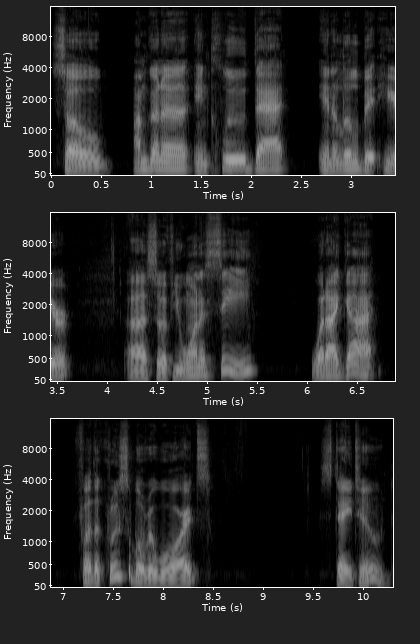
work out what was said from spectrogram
So I'm going to include that in a little bit here. Uh, so if you want to see what I got for the Crucible rewards, stay tuned.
